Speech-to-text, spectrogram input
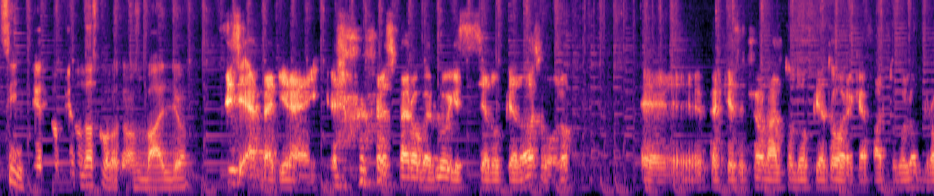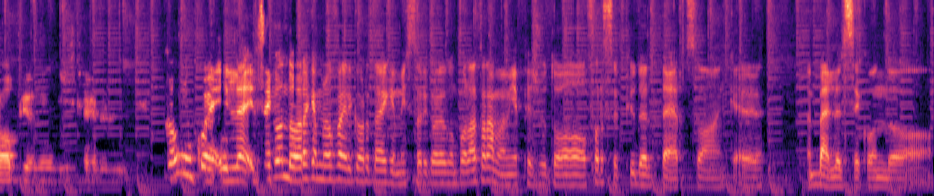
Sì, si è doppiato da solo se non sbaglio. Sì, sì, eh beh direi, spero per lui che si sia doppiato da solo, eh, perché se c'è un altro doppiatore che ha fatto quello proprio mi dispiace per lui. Comunque, il, il, secondo, ora che me lo fai ricordare, che mi sto ricordando un po' la trama, mi è piaciuto forse più del terzo anche. È bello il secondo.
